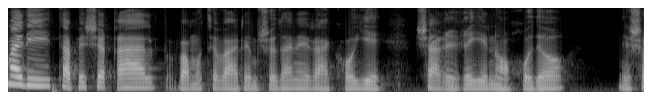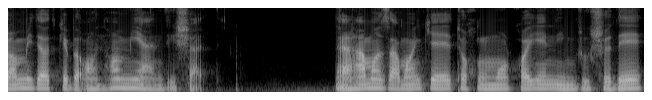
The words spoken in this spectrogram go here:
ولی تپش قلب و متورم شدن رگهای شقیقه ناخدا نشان می‌داد که به آنها میاندیشد. در همان زمان که تخم مرغهای نیمرو شده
